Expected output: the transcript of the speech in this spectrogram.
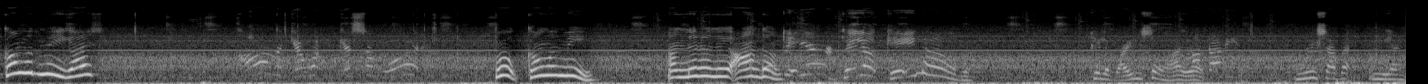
come with me, guys. Come and get what? Get some wood. Bro, come with me. I'm literally on them. Here. Caleb, Caleb. Caleb, why are you so high up? I'm gonna stop at in the end.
